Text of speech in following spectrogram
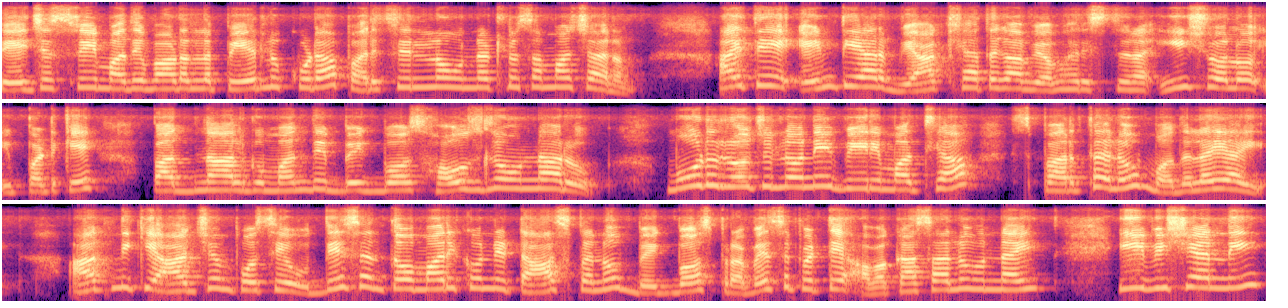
తేజస్వి మదివాడల పేర్లు కూడా పరిశీలనలో ఉన్నట్లు సమాచారం. అయితే ఎన్టీఆర్ వ్యాఖ్యాతగా వ్యవహరిస్తున్న ఈ షోలో ఇప్పటికే పద్నాలుగు మంది బిగ్ బాస్ హౌస్లో ఉన్నారు. మూడు రోజుల్లోనే వీరి మధ్య స్పర్ధలు మొదలయ్యాయి. అగ్నికి ఆజ్యం పోసే ఉద్దేశంతో మరికొన్ని టాస్క్లను బిగ్ బాస్ ప్రవేశపెట్టే అవకాశాలు ఉన్నాయి. ఈ విషయాన్ని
